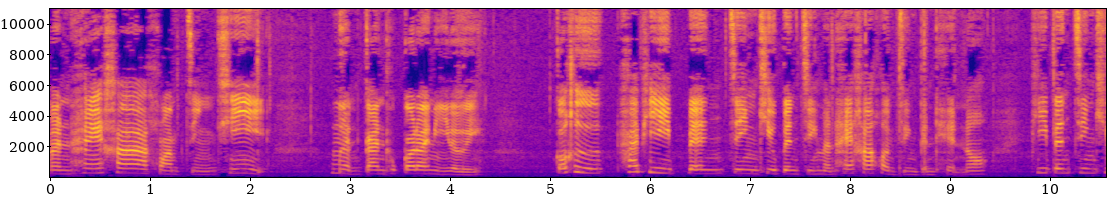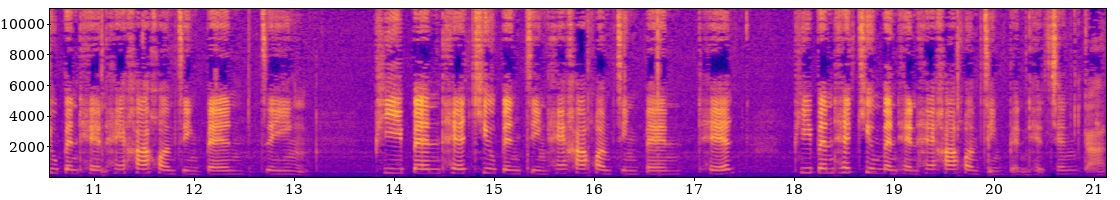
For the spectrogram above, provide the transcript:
มันให้ค่าความจริงที่ เหมือนกันทุกกรณีเลย ก็คือถ้า p เป็นจริง q เป็นจริงมันให้ค่าความจริงเป็นเท็จเนาะ p เป็นจริง q เป็นเท็จให้ค่าความจริงเป็นจริง p เป็นเท็จ q เป็นจริง ให้ค่าความจริงเป็นเท็จ p เป็นเท็จ q เป็นเท็จให้ค่าความจริงเป็นเท็จเช่นกัน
